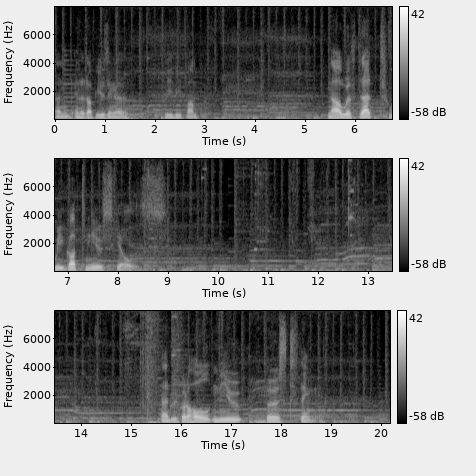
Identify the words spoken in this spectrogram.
and ended up using a VV pump. Now with that we got new skills. And we've got a whole new burst thing.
